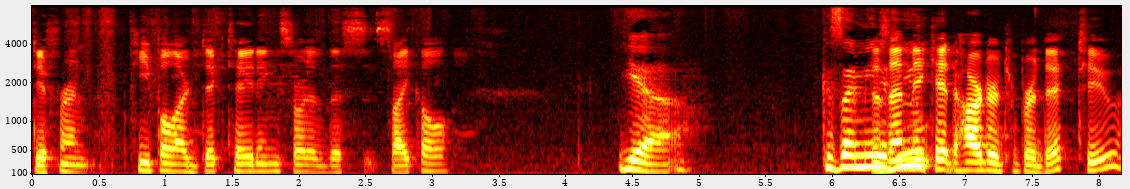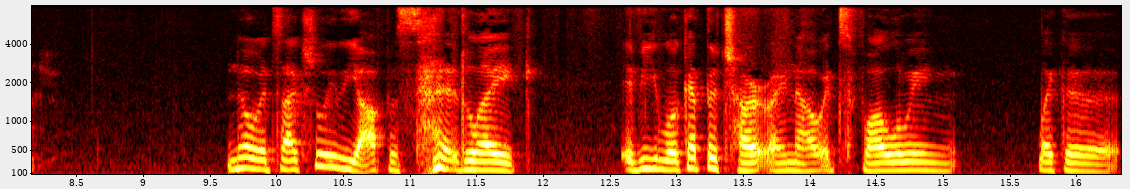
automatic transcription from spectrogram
different people are dictating sort of this cycle. Yeah. Cuz I mean Does that you, make it harder to predict too? No, it's actually the opposite. like, if you look at the chart right now, it's following like a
